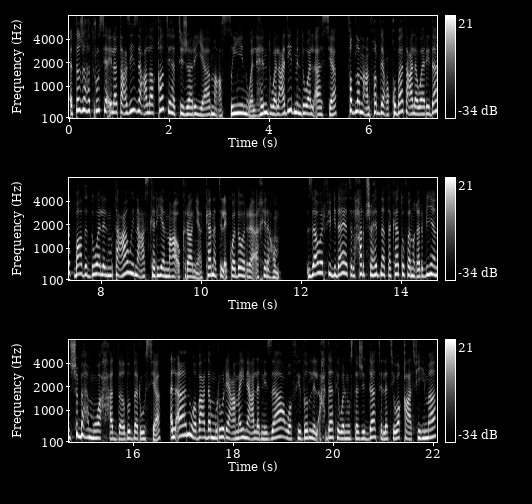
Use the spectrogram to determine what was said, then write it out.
اتجهت روسيا إلى تعزيز علاقاتها التجارية مع الصين والهند والعديد من دول آسيا فضلا عن فرض عقوبات على واردات بعض الدول المتعاونة عسكريا مع أوكرانيا كانت الإكوادور آخرهم زاور في بداية الحرب شهدنا تكاتفا غربيا شبه موحد ضد روسيا الآن وبعد مرور عامين على النزاع وفي ظل الأحداث والمستجدات التي وقعت فيهما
